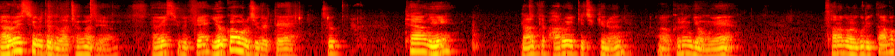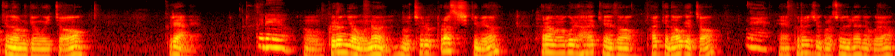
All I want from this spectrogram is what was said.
야외에서 찍을 때도 마찬가지예요. 야외에서 찍을 때 역광으로 찍을 때, 즉 태양이 나한테 바로 이렇게 찍히는 어, 그런 경우에 사람 얼굴이 까맣게 나오는 경우 있죠. 그래 안 해. 그래요. 어, 그런 경우는 노출을 플러스 시키면 사람 얼굴이 하얗게 해서 밝게 나오겠죠. 네. 예, 그런 식으로 조절해야 되고요.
